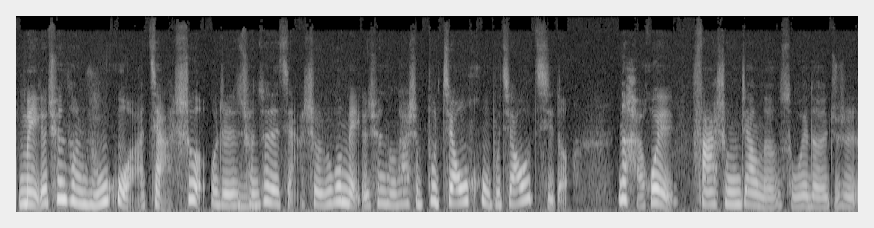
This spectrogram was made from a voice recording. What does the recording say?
每个圈层如果啊，假设或者是纯粹的假设，如果每个圈层它是不交互、不交集的，那还会发生这样的所谓的就是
